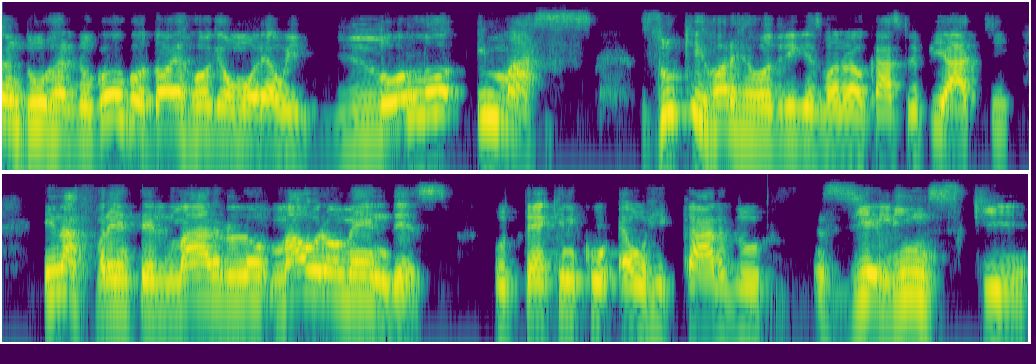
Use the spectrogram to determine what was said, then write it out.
Andújar no gol, Godoy, Rogel, Morel e Lolo e Mas. Zucchi, Jorge Rodrigues, Manuel Castro e Piatti. E na frente, Marlo, Mauro Mendes. O técnico é o Ricardo Zielinski.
